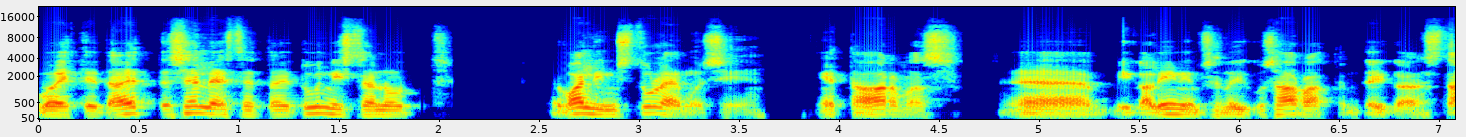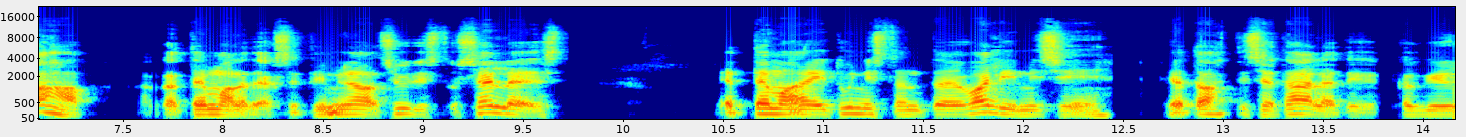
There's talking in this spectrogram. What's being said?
võeti ta ette selle eest, et ta ei tunnistanud valimistulemusi, et ta arvas äh,, igal inimesel on õigus arvata, mida iganes tahab, aga temale tehakse kriminaalsüüdistus selle eest, et tema ei tunnistanud valimisi ja tahtis, et hääled ikkagi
